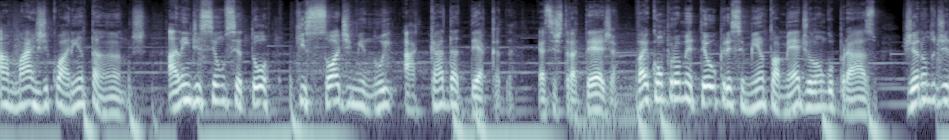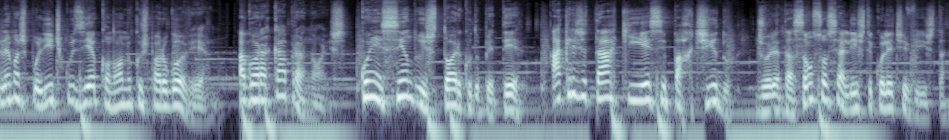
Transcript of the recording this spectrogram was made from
há mais de 40 anos além de ser um setor que só diminui a cada década. Essa estratégia vai comprometer o crescimento a médio e longo prazo, gerando dilemas políticos e econômicos para o governo. Agora cá para nós, conhecendo o histórico do PT, acreditar que esse partido de orientação socialista e coletivista,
